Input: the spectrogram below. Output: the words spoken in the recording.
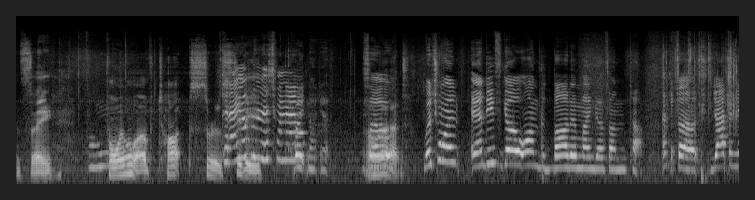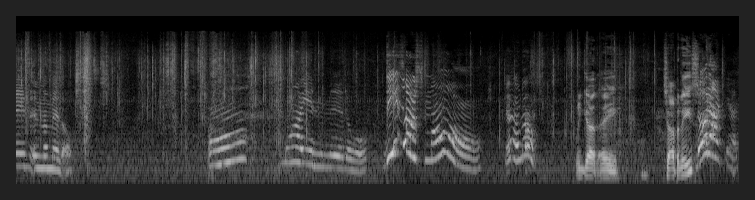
It's a foil of Toxicity. Can I open this one out? Wait, not yet. So, Alright. Which one? Andy's go on the bottom, mine goes on the top. Okay. So, Japanese in the middle. Oh, why in the middle? These are small. Yeah, I know. We got a Japanese. No, not yet.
